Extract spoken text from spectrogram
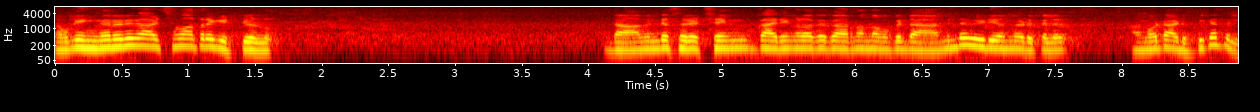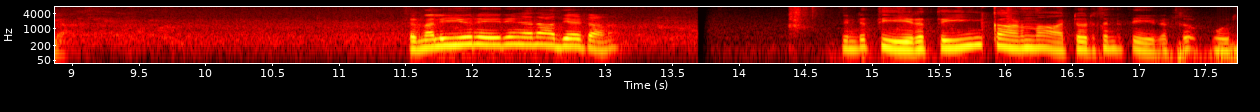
നമുക്ക് ഇങ്ങനൊരു കാഴ്ച മാത്രമേ കിട്ടിയുള്ളൂ. ഡാമിന്റെ സുരക്ഷയും കാര്യങ്ങളൊക്കെ കാരണം നമുക്ക് ഡാമിന്റെ വീഡിയോ ഒന്നും എടുക്കൽ അങ്ങോട്ട് അടുപ്പിക്കത്തില്ല. എന്നാൽ ഈ ഒരു ഏരിയ ഞാൻ ആദ്യമായിട്ടാണ് ഇതിന്റെ തീരത്ത് ഈ കാണുന്ന ആറ്റോരത്തിന്റെ തീരത്ത് ഒരു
